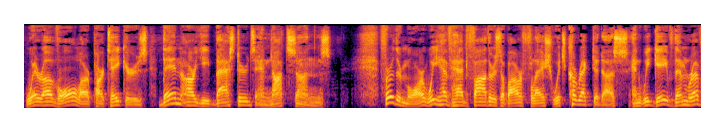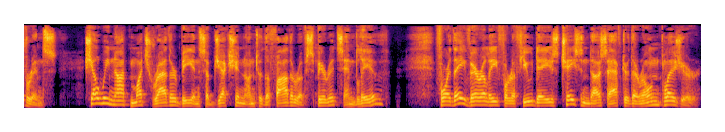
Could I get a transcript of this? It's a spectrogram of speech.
whereof all are partakers, then are ye bastards and not sons. Furthermore, we have had fathers of our flesh which corrected us, and we gave them reverence. Shall we not much rather be in subjection unto the Father of spirits and live? For they verily for a few days chastened us after their own pleasure,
